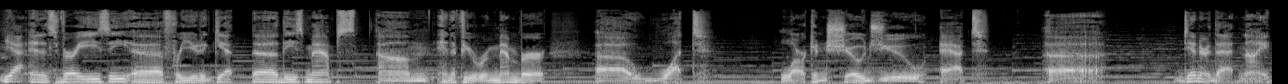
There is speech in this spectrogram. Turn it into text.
Yeah, and it's very easy uh, for you to get uh, these maps. Um, and if you remember uh, what Larkin showed you at uh, dinner that night,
